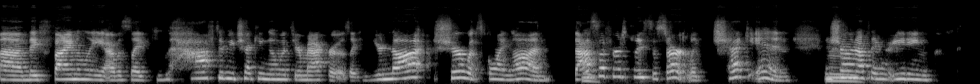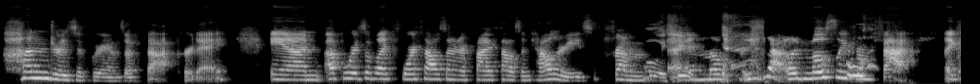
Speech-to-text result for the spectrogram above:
um, they finally, I was like, you have to be checking in with your macros. Like, if you're not sure what's going on, that's mm. the first place to start. Like, check in. And mm. sure enough, they were eating hundreds of grams of fat per day and upwards of like 4,000 or 5,000 calories from, uh, and mostly, yeah, like mostly from fat like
